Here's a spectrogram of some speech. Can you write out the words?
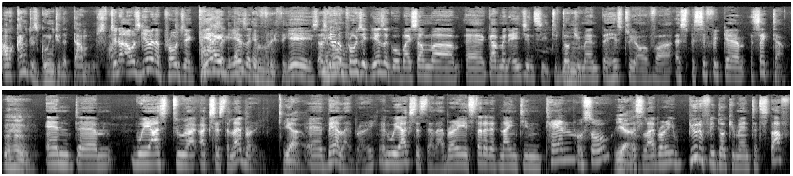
our country is going to the dumps. Do you know, I was given a project years, years ago. everything. Yes, I was You given a project years ago by some um, uh, government agency Mm-hmm. to document the history of uh, a specific um, sector. Mm-hmm. And um, we asked to uh, access the library. Yeah. Uh, their library, and we accessed that library. It started at 1910 or so. Yeah. This library, beautifully documented stuff.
